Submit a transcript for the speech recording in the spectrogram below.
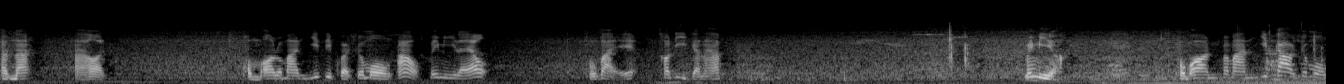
ครับนะ หาอ่อน ผมออนประมาณยี่สิบกว่าชั่วโมง อ้าว ไม่มีแล้วสงสัยเขาดีดกันนะครับ ไม่มีเหรอ ผมออนประมาณยี่สิบเก้าชั่วโมง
